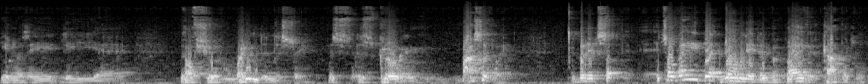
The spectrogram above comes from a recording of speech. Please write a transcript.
you know, the the, uh, the offshore wind industry is, is growing massively, but it's it's already dominated by private capital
